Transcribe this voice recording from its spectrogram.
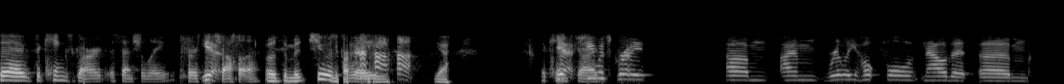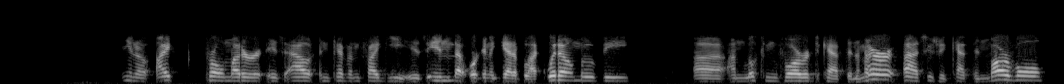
The the King's Guard, essentially, for Yes. T'Challa. Oh, the, She was the- great. yeah. The King's yeah, Guard. she was great. Um, I'm really hopeful now that um, you know Ike Perlmutter is out and Kevin Feige is in that we're going to get a Black Widow movie. Uh, I'm looking forward to Captain America. Uh, excuse me, Captain Marvel.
